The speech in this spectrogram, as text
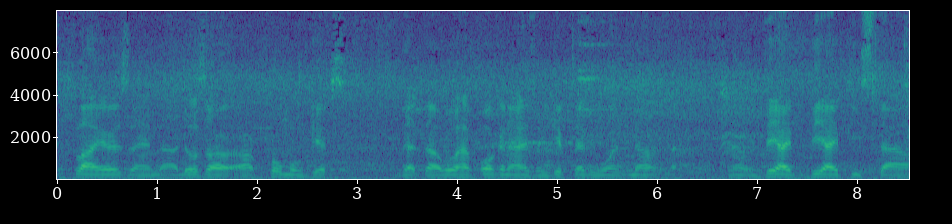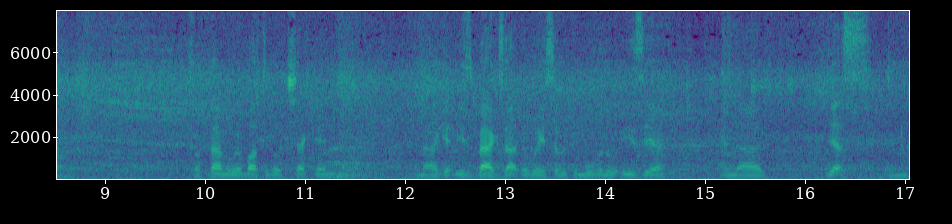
the flyers, and uh, those are our promo gifts that uh, we'll have organized and give to everyone, you know, you know VIP, VIP style. So family, we're about to go check in and uh, get these bags out the way so we can move a little easier. And uh, yes, and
